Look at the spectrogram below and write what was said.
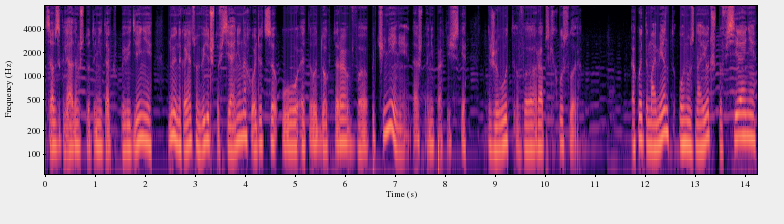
со взглядом, что-то не так в поведении. Ну и, наконец, он видит, что все они находятся у этого доктора в подчинении, да, что они практически живут в рабских условиях. В какой-то момент он узнает, что все они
